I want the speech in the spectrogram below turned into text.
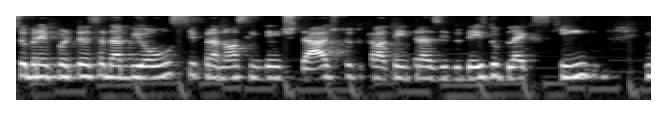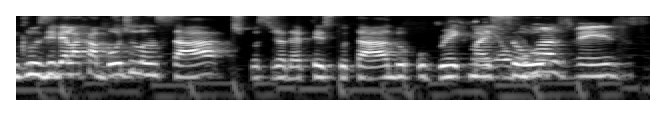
sobre a importância da Beyoncé para nossa identidade, tudo que ela tem trazido desde o Black Skin. Inclusive, ela acabou de lançar, acho que você já deve ter escutado, o Break My Soul. Algumas vezes.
